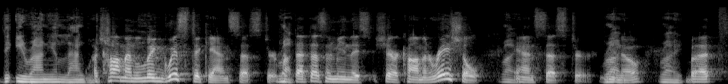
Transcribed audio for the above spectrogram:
the Iranian language. A common linguistic ancestor, right. but that doesn't mean they share a common racial right. ancestor, right. you know? Right. But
